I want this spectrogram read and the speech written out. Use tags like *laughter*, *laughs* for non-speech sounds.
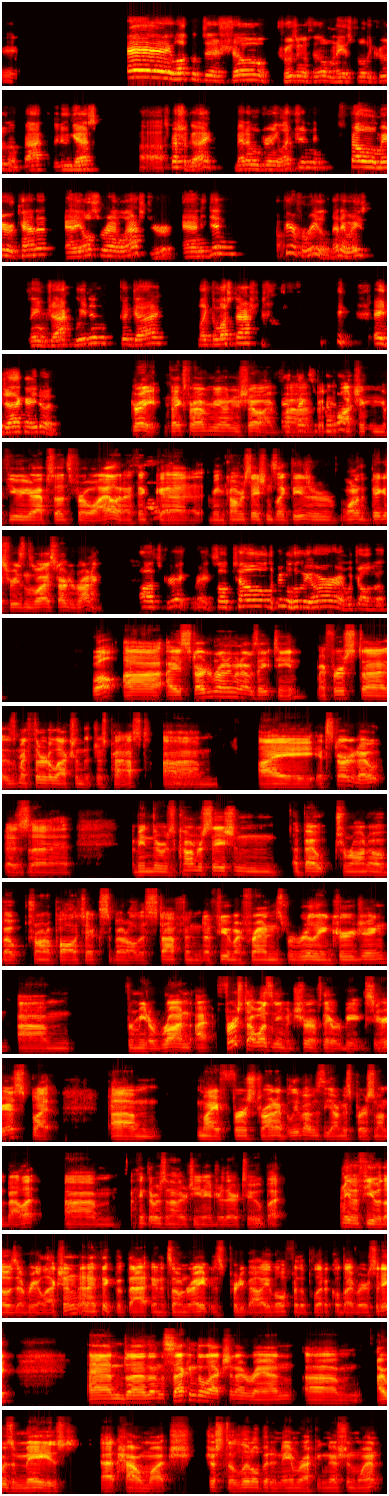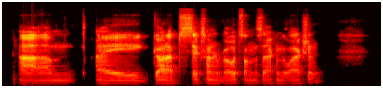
Hey, welcome to the show, Cruising with Phil. My name is Phil the Cruz. I'm back with a new guest, uh, special guy. Met him during election, fellow mayor candidate, and he also ran last year, and he didn't appear for reasons. Anyways, his name's Jack Weenan. Good guy, like the mustache. *laughs* hey, Jack, how you doing? Great. Thanks for having me on your show. I've Yeah, uh, been watching a few of your episodes for a while, and I think, Oh, uh, I mean, conversations like these are one of the biggest reasons why I started running. Oh, that's great, great. So tell the people who you are and what y'all about. Well, uh, I started running when I was 18. My first, uh, this is my third election that just passed. Um, I, it started out as, uh, I mean, there was a conversation about Toronto, about Toronto politics, about all this stuff, and a few of my friends were really encouraging. Um, for me to run. I first I wasn't even sure if they were being serious, but um my first run, I believe I was the youngest person on the ballot. Um I think there was another teenager there too, but we have a few of those every election and I think that that in its own right is pretty valuable for the political diversity. And uh, then the second election I ran, um, I was amazed at how much just a little bit of name recognition went. Um, I got up to 600 votes on the second election.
